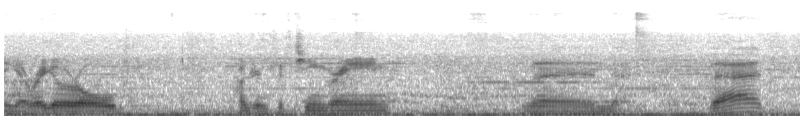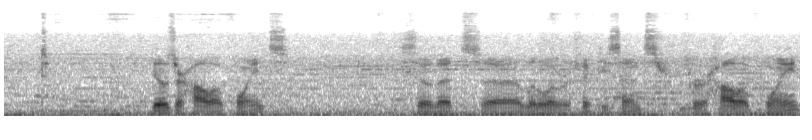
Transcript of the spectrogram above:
you got regular old 115 grain. Then that, those are hollow points. So that's uh, a little over 50 cents per hollow point.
